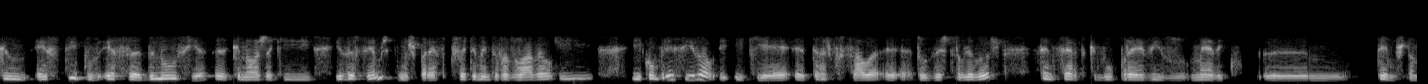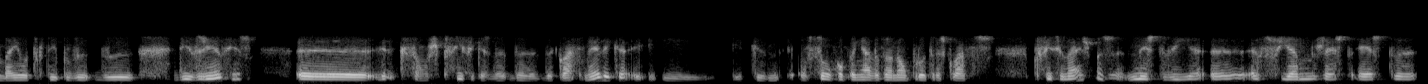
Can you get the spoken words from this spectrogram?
que esse tipo, essa denúncia eh, que nós aqui exercemos, que nos parece perfeitamente razoável e, e compreensível, e, e, que é eh, transversal a, a, todos estes trabalhadores, sendo certo que no pré-aviso médico eh, temos também outro tipo de, de, de exigências eh, que são específicas da classe médica e, e, que são acompanhadas ou não por outras classes profissionais, mas neste dia uh, associamos-nos a este, este,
